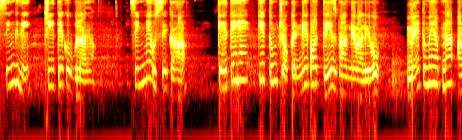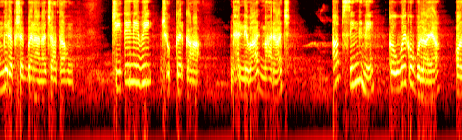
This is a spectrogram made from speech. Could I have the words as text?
सिंह ने चीते को बुलाया। सिंह ने उससे कहा कहते हैं कि तुम चौकन्ने और तेज भागने वाले हो। मैं तुम्हें अपना अंग रक्षक बनाना चाहता हूँ। चीते ने भी झुककर कहा, धन्यवाद महाराज। अब सिंह ने कौवे को बुलाया और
